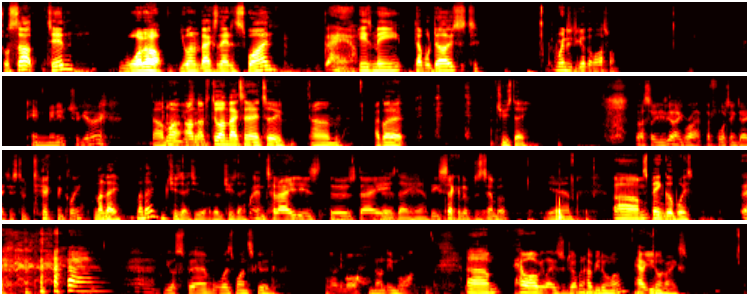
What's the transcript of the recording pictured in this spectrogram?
What's up, Tim? What up? You unvaccinated swine? Damn. Here's me, double dosed. When did you get the last one? Ten minutes ago. No, I'm, not, I'm, I'm still unvaccinated too. Um, I got it Tuesday, Oh, so you, oh, right, the fourteen days is still technically, Monday, Monday, Tuesday, Tuesday. I got it Tuesday, and today is Thursday, Thursday. Yeah, the second of December. yeah. Um, It's been good, boys. your sperm was once good, Not anymore. not anymore. Um, how are we, ladies and gentlemen? Hope you're doing well. How are you doing, Rags?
